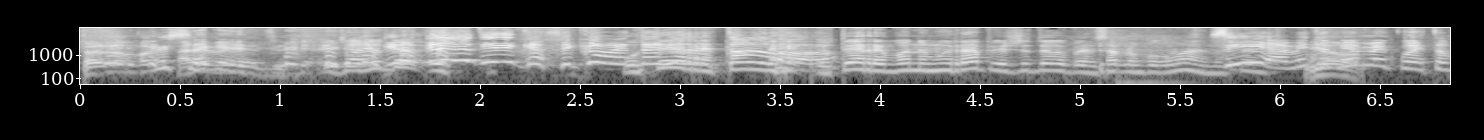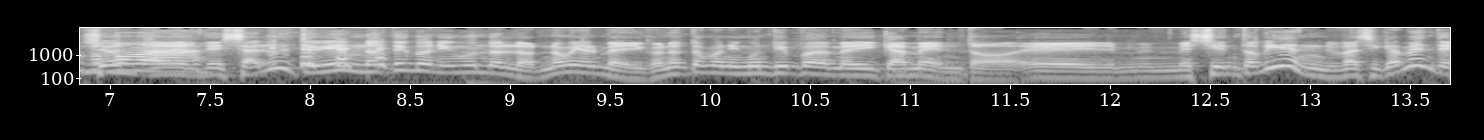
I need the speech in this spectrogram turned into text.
Perdón, ¿por qué se que- me- ya yo Creo te- que ella tiene que hacer comentarios ustedes, de responden, todo. ustedes responden muy rápido, yo tengo que pensarlo un poco más. no Sí, sé. a mí No, también me cuesta un yo, poco a ver, más. de salud estoy bien, no tengo ningún dolor, no voy al médico, no tomo ningún tipo de medicamento. eh, me siento bien, básicamente.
